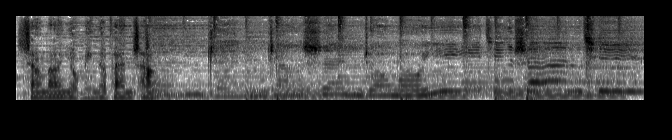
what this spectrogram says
相当有名的翻唱。掌声中，幕已经升起。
